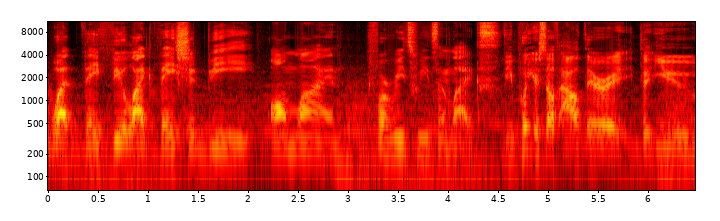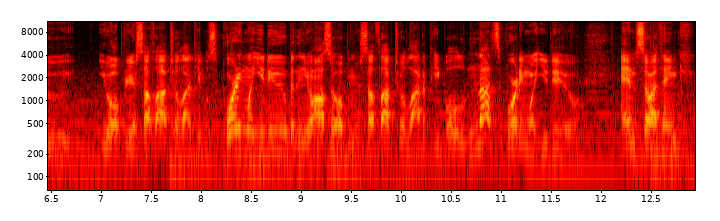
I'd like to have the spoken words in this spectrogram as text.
what they feel like they should be online for retweets and likes. If you put yourself out there, that you you open yourself up to a lot of people supporting what you do, but then you also open yourself up to a lot of people not supporting what you do. And so I think,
